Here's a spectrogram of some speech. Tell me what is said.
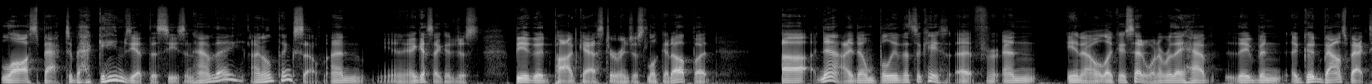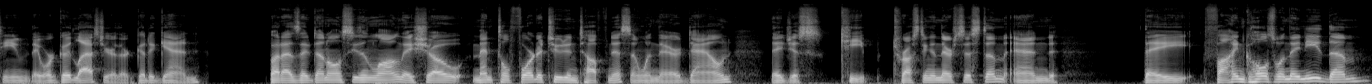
lost back to back games yet this season, have they? I don't think so. And you know, I guess I could just be a good podcaster and just look it up, but uh, yeah, I don't believe that's the case. Uh, for, and you know, like I said, whenever they have, they've been a good bounce back team. They were good last year. They're good again. But as they've done all season long, they show mental fortitude and toughness. And when they're down, they just keep trusting in their system and they find goals when they need them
